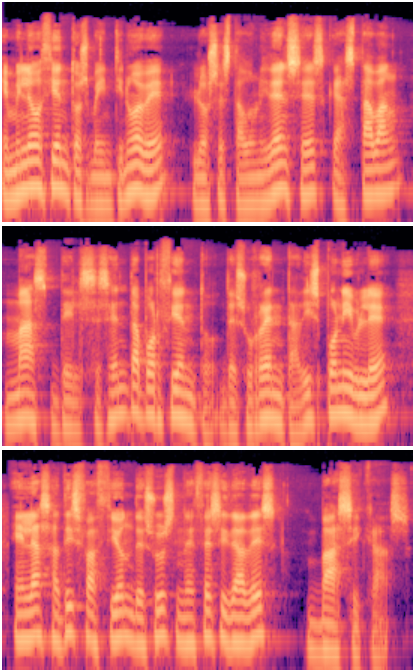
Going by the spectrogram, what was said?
En 1929, los estadounidenses gastaban más del 60% de su renta disponible en la satisfacción de sus necesidades básicas.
